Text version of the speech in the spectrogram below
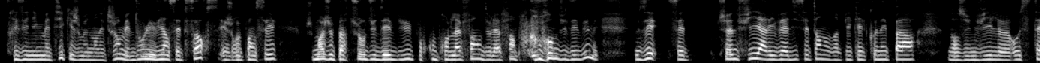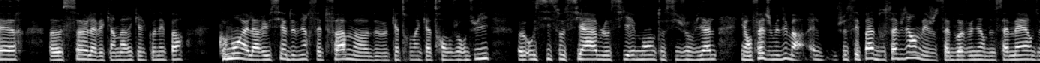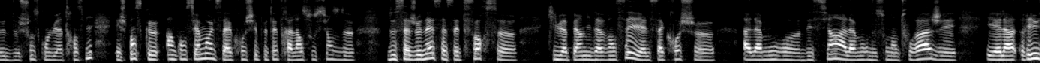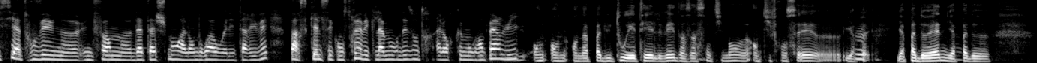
très énigmatique et je me demandais toujours, mais d'où lui vient cette force? Et je repensais, moi, je pars toujours du début pour comprendre la fin ou de la fin pour comprendre du début, mais je me disais, cette jeune fille arrivée à 17 ans dans un pays qu'elle connaît pas, dans une ville euh, austère, euh, seule avec un mari qu'elle connaît pas. Comment elle a réussi à devenir cette femme euh, de 84 ans aujourd'hui, aussi sociable, aussi aimante, aussi joviale Et en fait, je me dis, bah, je ne sais pas d'où ça vient, mais ça doit venir de sa mère, de, de choses qu'on lui a transmises. Et je pense que inconsciemment, elle s'est accrochée peut-être à l'insouciance de, de sa jeunesse, à cette force euh, qui lui a permis d'avancer. Et elle s'accroche euh, à l'amour euh, des siens, à l'amour de son entourage. Et, et elle a réussi à trouver une, une forme d'attachement à l'endroit où elle est arrivée parce qu'elle s'est construite avec l'amour des autres. Alors que mon grand-père, lui, On- n'a pas du tout été élevé dans un sentiment euh, anti-français. euh, Il n'y a, Mm. a pas de haine, il n'y a pas de.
